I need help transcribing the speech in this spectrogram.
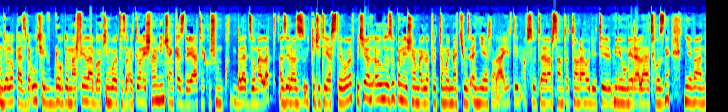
ugye Lopezre úgy, hogy Brogdon már fél lábbal kim volt az ajtón, és nem nincsen kezdőjátékosunk Beledzó mellett, azért az úgy kicsit ijesztő volt. Úgyhogy az, azután is nagyon meglepődtem, hogy Matthews ennyiért aláírt. Én abszolút nem számítottam rá, hogy őt minimumért el lehet hozni. Nyilván,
